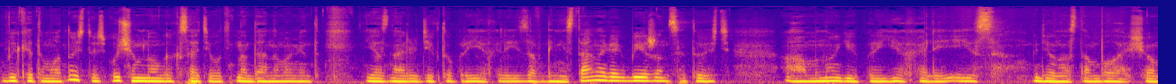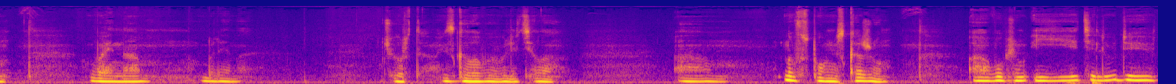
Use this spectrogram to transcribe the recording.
вы к этому относитесь. То есть очень много, кстати, вот на данный момент я знаю людей, кто приехали из Афганистана как беженцы, то есть а многие приехали из, где у нас там была еще война, блин, черт, из головы вылетело. А, ну, вспомню, скажу. А, в общем, и эти люди,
